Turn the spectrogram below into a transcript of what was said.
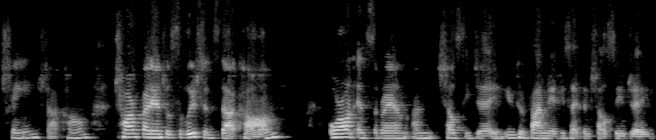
change.com, charmfinancialsolutions.com, or on Instagram. I'm Chelsea J. You can find me if you type in Chelsea J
